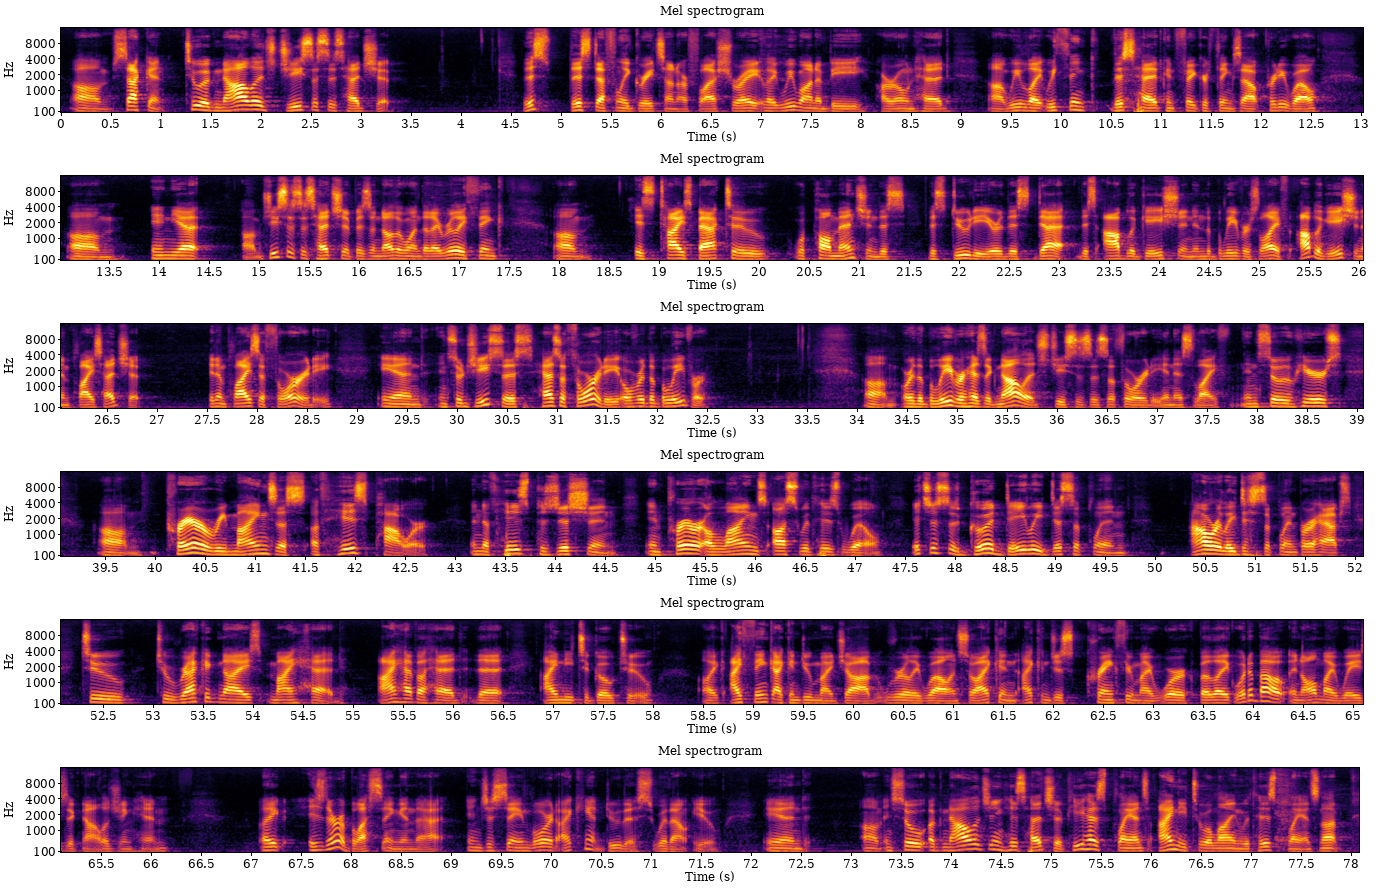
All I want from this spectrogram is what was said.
Um, second, to acknowledge Jesus' headship. This, this definitely grates on our flesh, right? Like we want to be our own head. Uh, we, like, we think this head can figure things out pretty well. Um, and yet, um, Jesus' headship is another one that I really think um, is ties back to what Paul mentioned this, this duty or this debt, this obligation in the believer's life. Obligation implies headship, it implies authority. And, and so Jesus has authority over the believer. Um, or the believer has acknowledged Jesus' authority in his life. And so here's um, prayer reminds us of his power and of his position, and prayer aligns us with his will. It's just a good daily discipline hourly discipline, perhaps, to, to recognize my head. I have a head that I need to go to. Like I think I can do my job really well, and so I can I can just crank through my work. But like, what about in all my ways acknowledging Him? Like, is there a blessing in that? And just saying, Lord, I can't do this without you. And um, and so acknowledging His headship, He has plans. I need to align with His plans, not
